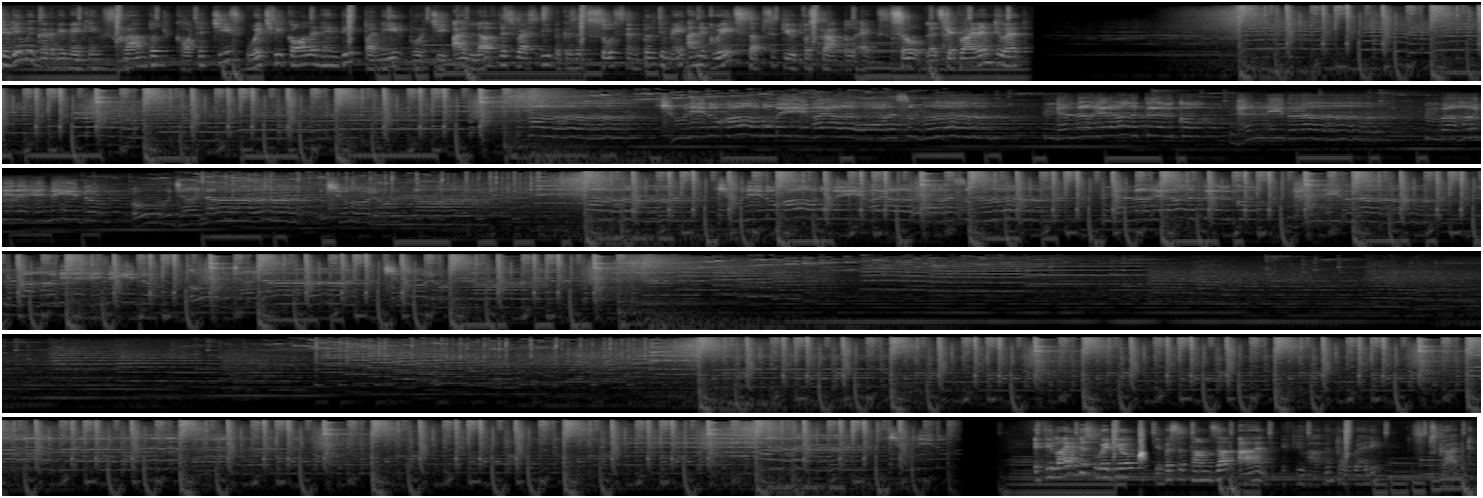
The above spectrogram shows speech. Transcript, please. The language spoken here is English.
Today we're to be making scrambled cottage cheese which we call in Hindi paneer bhurji. I love this recipe because it's so simple to make and a great substitute for scrambled eggs. So let's get right into it. If you like this video, give us a thumbs up and if you haven't already, subscribe to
